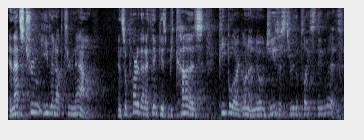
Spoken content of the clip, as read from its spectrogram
And that's true even up through now. And so part of that, I think, is because people are going to know Jesus through the place they live.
